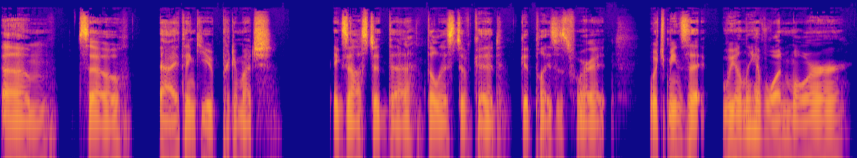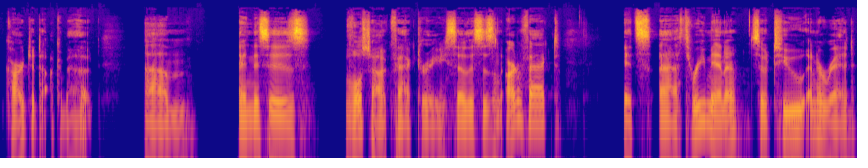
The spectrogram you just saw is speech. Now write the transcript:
Um, so I think you pretty much exhausted the, the list of good, good places for it, which means that we only have one more card to talk about. Um, and this is Vulshok Factory. So this is an artifact. It's uh, three mana, so two and a red.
